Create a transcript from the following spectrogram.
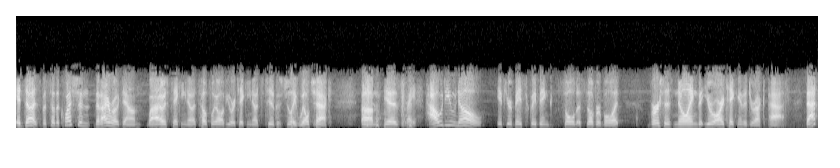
It does. But so the question that I wrote down while I was taking notes, hopefully all of you are taking notes too, because Julie will check um, is right. how do you know if you're basically being sold a silver bullet versus knowing that you are taking the direct path? That's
